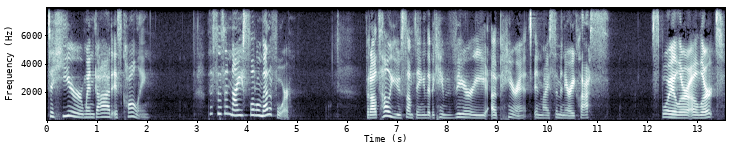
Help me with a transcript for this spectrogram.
to hear when God is calling. This is a nice little metaphor. But I'll tell you something that became very apparent in my seminary class. Spoiler alert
